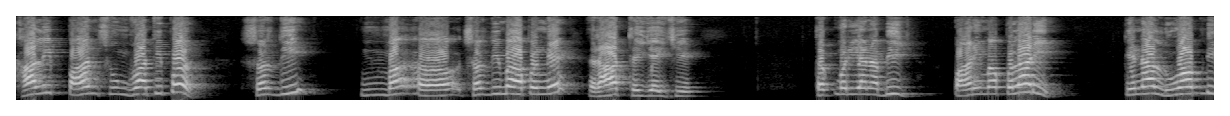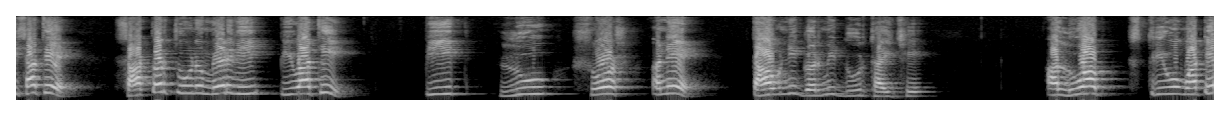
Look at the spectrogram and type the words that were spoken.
ખાલી પાન સૂંઘવાથી પણ શરદીમાં શરદીમાં આપણને રાહત થઈ જાય છે. તકમરિયાના બીજ પાણીમાં પલાળી તેના લુઆબની સાથે સાકર ચૂર્ણ મેળવી પીવાથી પિત્ત, લૂ, શોષ અને તાવની ગરમી દૂર થાય છે. આ લુઆબ સ્ત્રીઓ માટે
